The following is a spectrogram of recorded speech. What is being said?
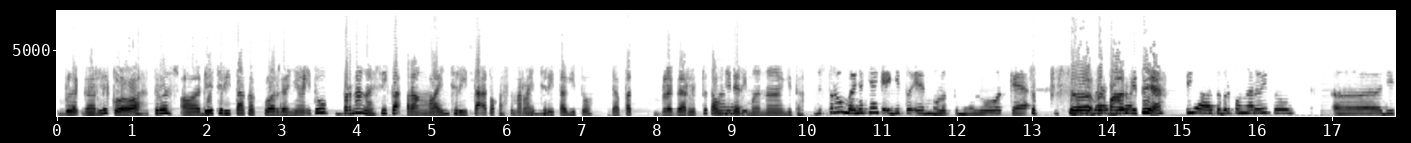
black garlic loh, terus uh, dia cerita ke keluarganya itu pernah nggak sih kak orang lain cerita atau customer lain hmm. cerita gitu dapat black garlic tuh tahunya dari mana gitu? Justru banyaknya kayak gitu in mulut ke mulut kayak se, -se berpengaruh itu ya? Iya, seberpengaruh itu. Uh, di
